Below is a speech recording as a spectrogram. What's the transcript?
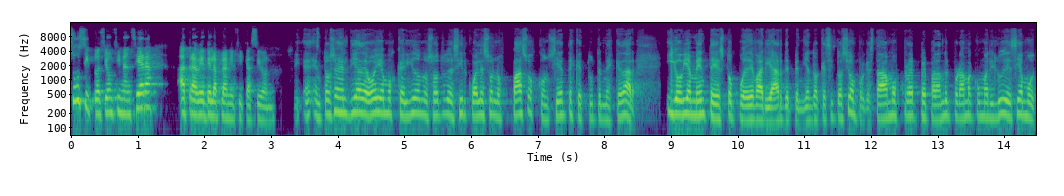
su situación financiera a través de la planificación. E, entonces el día de hoy hemos querido nosotros decir cuáles son los pasos conscientes que tú tenés que dar. Y obviamente esto puede variar dependiendo a qué situación, porque estábamos preparando el programa con Marilu y decíamos,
